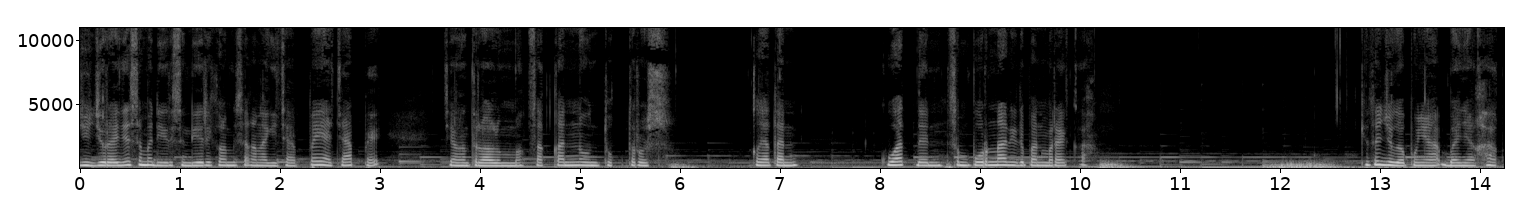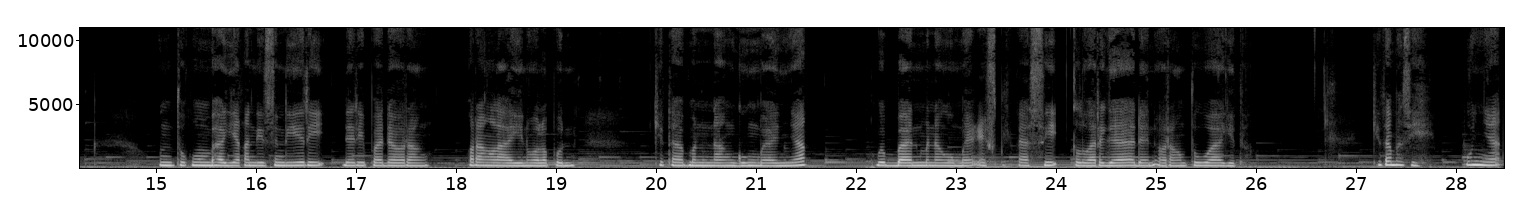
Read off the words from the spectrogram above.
jujur aja sama diri sendiri. Kalau misalkan lagi capek ya capek jangan terlalu memaksakan untuk terus kelihatan kuat dan sempurna di depan mereka. Kita juga punya banyak hak untuk membahagiakan diri sendiri daripada orang orang lain. Walaupun kita menanggung banyak beban menanggung banyak ekspektasi keluarga dan orang tua gitu. Kita masih punya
